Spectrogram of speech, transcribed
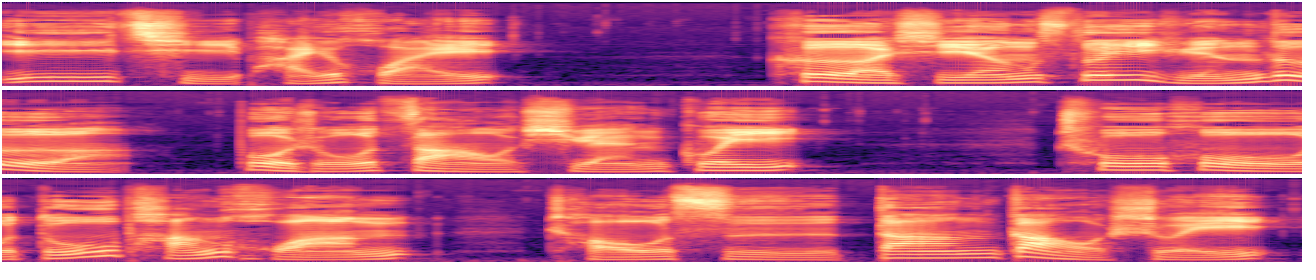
衣起徘徊。客行虽云乐，不如早旋归。出户独彷徨，愁思当告谁？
